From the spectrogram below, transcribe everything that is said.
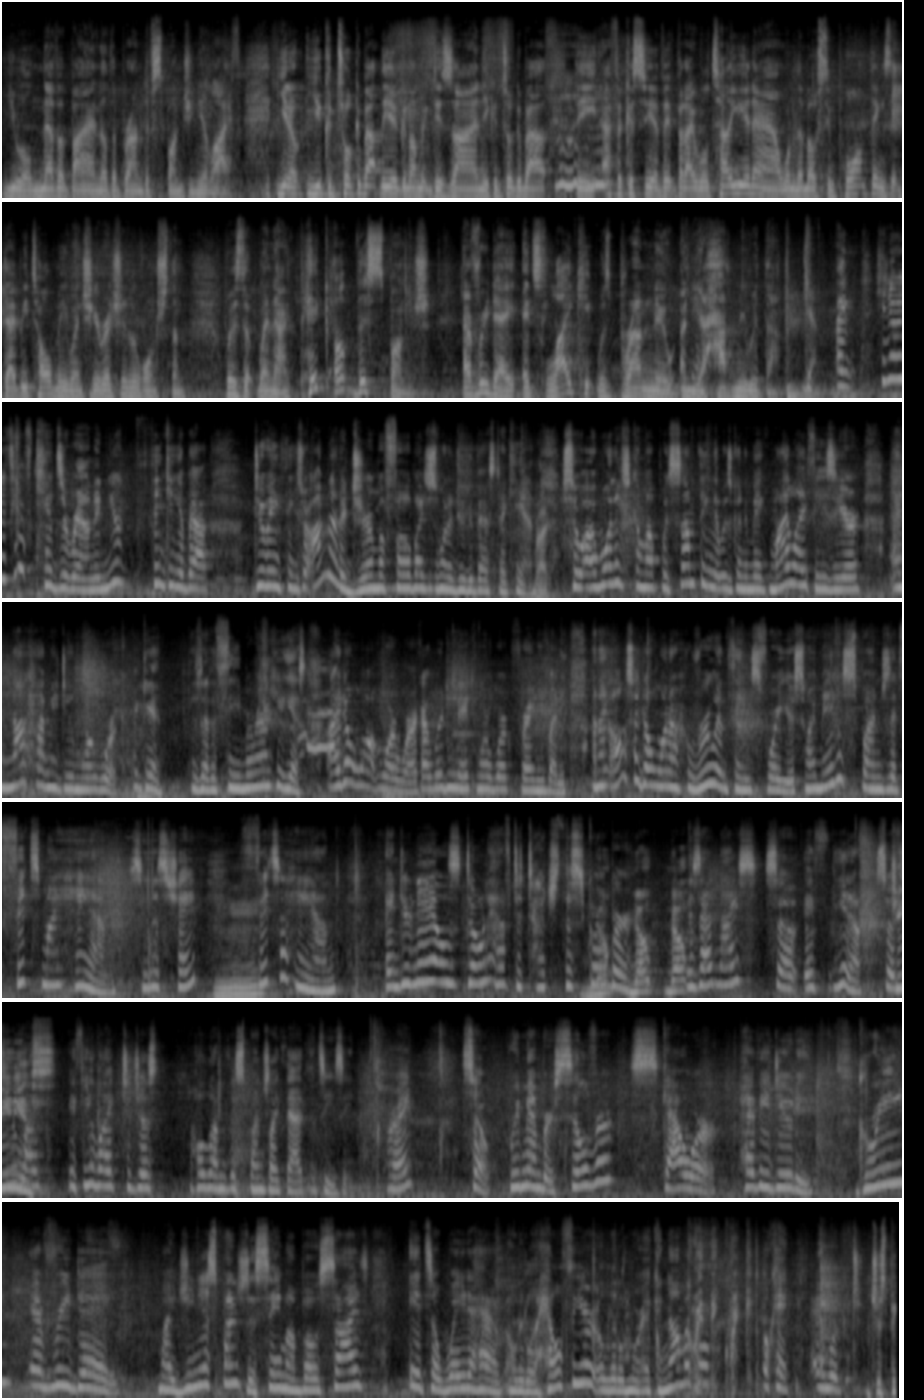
you will never buy another brand of sponge in your life. You know, you could talk about the ergonomic design, you could talk about the mm-hmm. efficacy of it, but I will tell you now, one of the most important things that Debbie told me when she originally launched them was that when I pick up this sponge every day, it's like it was brand new, and you had me with that. Yeah, I, you know, if you have kids around and you're thinking about doing things, I'm not a germaphobe, I just want to do the best I can. Right. So I wanted to come up with something that was going to make my life easier and not have me do more work. Again, is that a theme around here? Yes. I don't want more work. I wouldn't make more work for anybody. And I also don't want to ruin things for you. So I made a sponge that fits my hand. See this shape? Mm-hmm. Fits a hand. And your nails don't have to touch the scrubber. nope, nope. nope. Is that nice? So if you know, so if you like if you like to just hold on to the sponge like that, it's easy. All right? So remember, silver, scour, heavy duty. Green, every day. My Genius sponge, the same on both sides. It's a way to have a little healthier, a little more economical. Quick, quick. Okay, and we're Just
